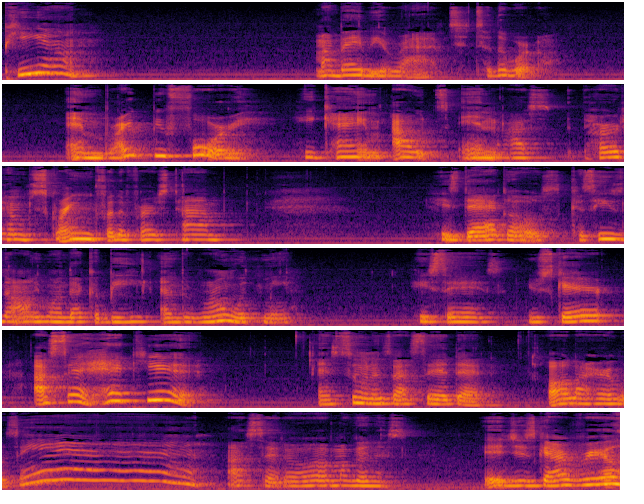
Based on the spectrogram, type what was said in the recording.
p.m., my baby arrived to the world. And right before he came out and I heard him scream for the first time, his dad goes, because he's the only one that could be in the room with me. He says, You scared? I said, Heck yeah. As soon as I said that, all I heard was, yeah. I said, Oh my goodness. It just got real.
